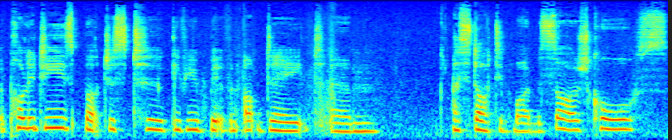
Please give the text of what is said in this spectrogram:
apologies, but just to give you a bit of an update, um, I started my massage course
